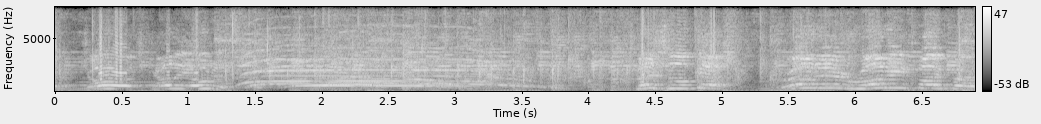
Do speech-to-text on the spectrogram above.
Anchor George Caleodis. Special guest, Rowdy Roddy Piper.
